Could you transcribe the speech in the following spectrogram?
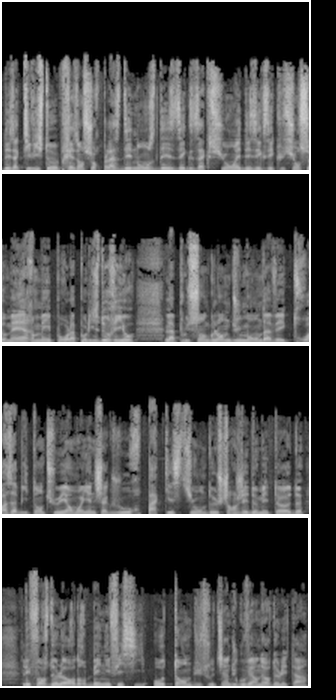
des activistes présents sur place dénoncent des exactions et des exécutions sommaires, mais pour la police de Rio, la plus sanglante du monde avec trois habitants tués en moyenne chaque jour, pas question de changer de méthode. Les forces de l'ordre bénéficient autant du soutien du gouvernement de l'État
